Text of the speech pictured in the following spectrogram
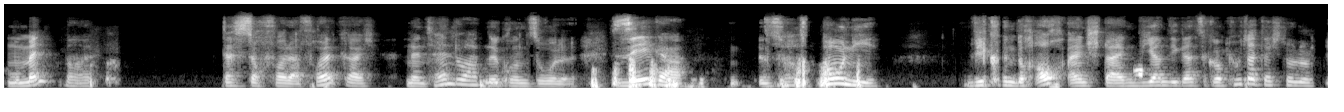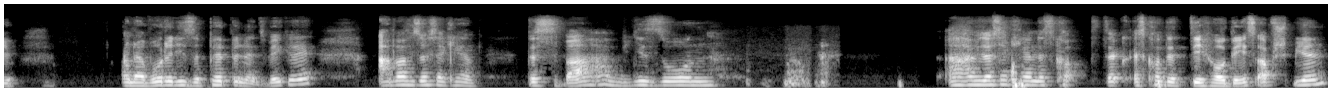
Moment mal, das ist doch voll erfolgreich. Nintendo hat eine Konsole, Sega, Sony, wir können doch auch einsteigen, wir haben die ganze Computertechnologie. Und da wurde diese Pippin entwickelt, aber wie soll ich es erklären? Das war wie so ein. Ah, wie soll ich es erklären? Das kon es konnte DVDs abspielen,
